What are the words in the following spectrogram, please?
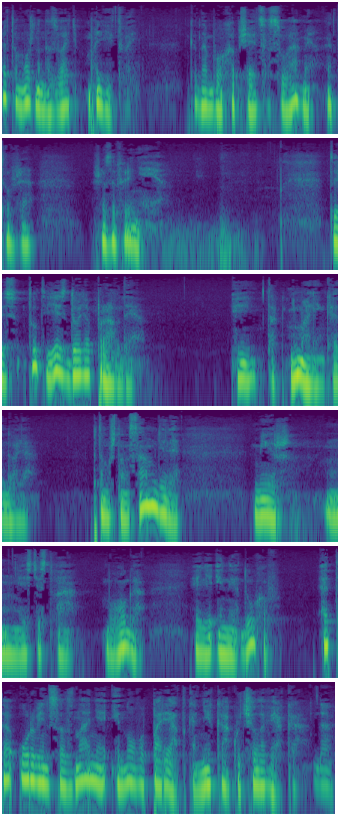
это можно назвать молитвой. Когда Бог общается с вами, это уже шизофрения. То есть тут есть доля правды. И так, не маленькая доля. Потому что на самом деле мир естества Бога или иных духов – это уровень сознания иного порядка, не как у человека. Да.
